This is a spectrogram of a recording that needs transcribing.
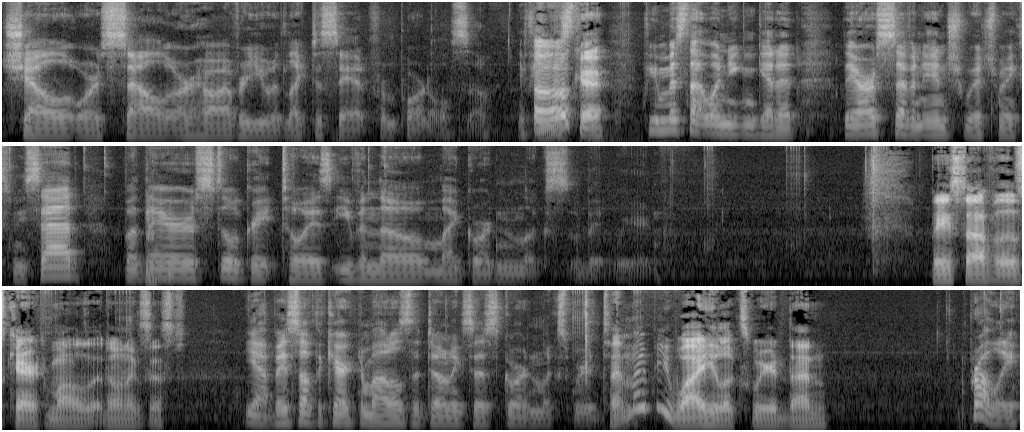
Shell or Cell or however you would like to say it from Portal. So if you Oh, missed, okay. if you missed that one, you can get it. They are seven inch, which makes me sad, but Mm-hmm. they're still great toys. Even though Mike Gordon looks a bit weird. Based off of those character models that don't exist. Yeah, based off the character models that don't exist, Gordon looks weird too. That might be why he looks weird then. Probably.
